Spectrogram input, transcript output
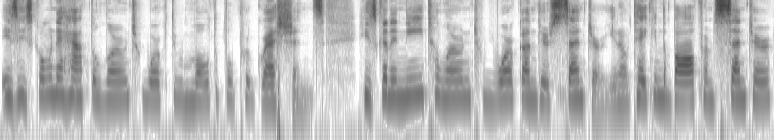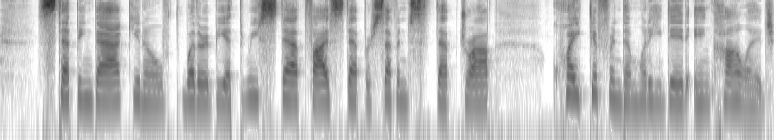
is he's going to have to learn to work through multiple progressions. He's going to need to learn to work under center, you know, taking the ball from center, stepping back, you know, whether it be a three step, five step, or seven step drop, quite different than what he did in college.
